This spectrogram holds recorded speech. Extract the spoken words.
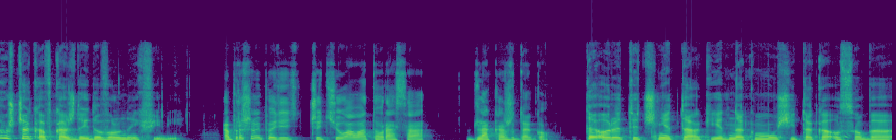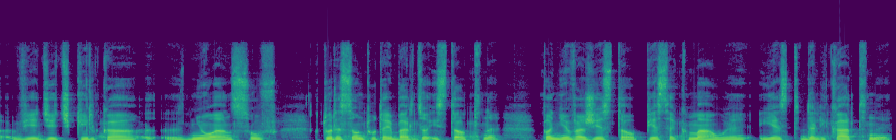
no szczeka w każdej dowolnej chwili. A proszę mi powiedzieć, czy ciułała to rasa dla każdego? Teoretycznie tak, jednak musi taka osoba wiedzieć kilka e, niuansów, które są tutaj bardzo istotne, ponieważ jest to piesek mały, jest delikatny.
